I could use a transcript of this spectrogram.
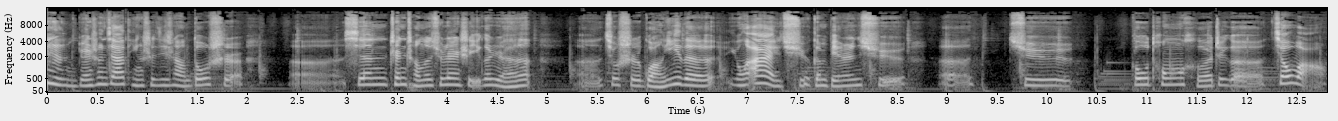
原生家庭实际上都是，呃，先真诚的去认识一个人，嗯，就是广义的用爱去跟别人去，呃，去沟通和这个交往。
